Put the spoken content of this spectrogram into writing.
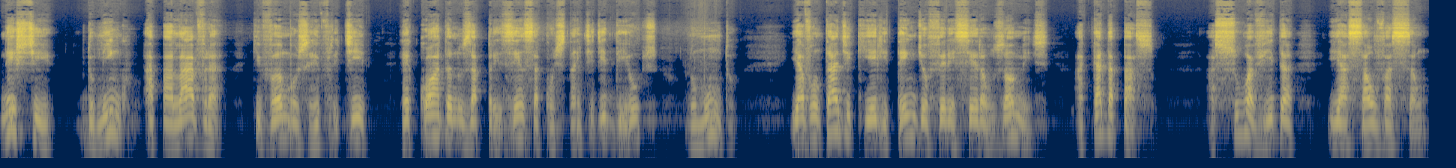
Neste domingo, a palavra que vamos refletir recorda-nos a presença constante de Deus no mundo e a vontade que ele tem de oferecer aos homens, a cada passo, a sua vida e a salvação.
